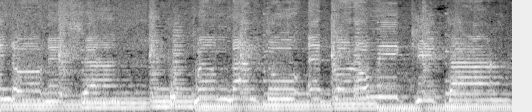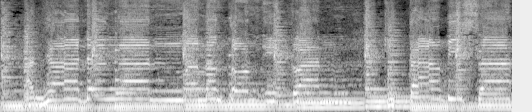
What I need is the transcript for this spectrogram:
Indonesia untuk membantu ekonomi kita. Hanya dengan menonton iklan kita bisa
